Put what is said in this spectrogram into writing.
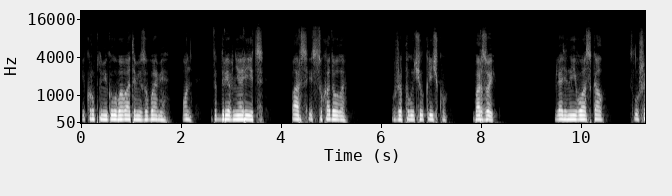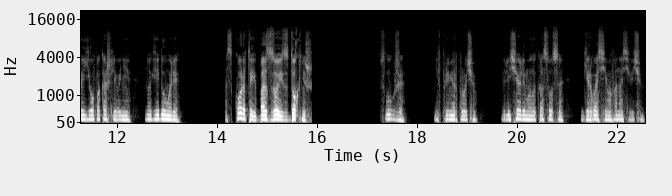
и крупными голубоватыми зубами. Он, этот древний ариец, Парс из Суходола, уже получил кличку Борзой. Глядя на его оскал, слушая его покашливание, многие думали, «А скоро ты, Борзой, сдохнешь!» Слух же, не в пример прочим, величали молокососа Гервасием Афанасьевичем.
